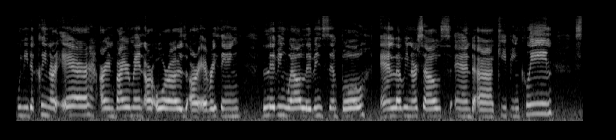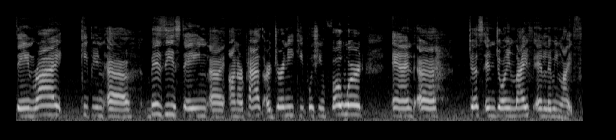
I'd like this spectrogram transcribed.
We need to clean our air, our environment, our auras, our everything. Living well, living simple, and loving ourselves, and uh, keeping clean, staying right, keeping uh, busy, staying uh, on our path, our journey, keep pushing forward and uh, just enjoying life and living life.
